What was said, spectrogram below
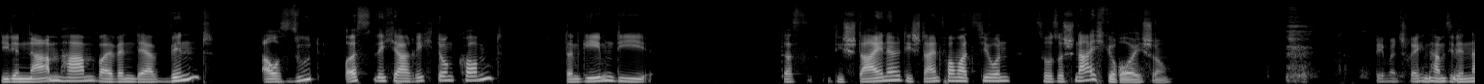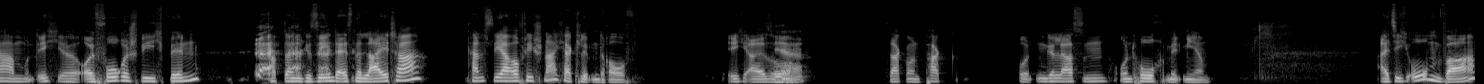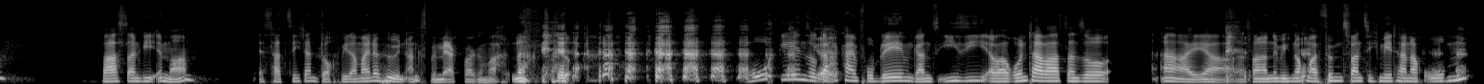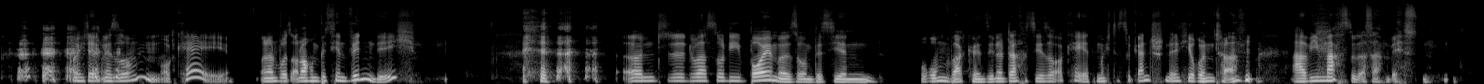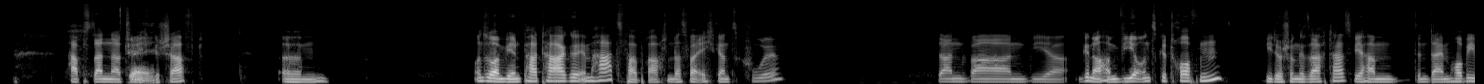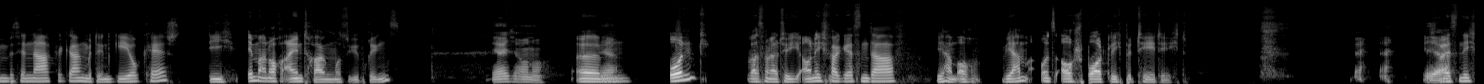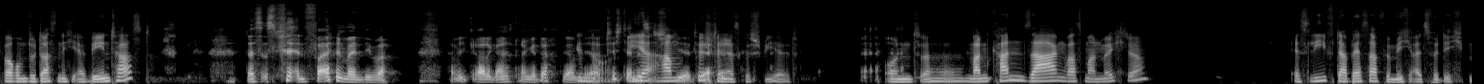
die den Namen haben, weil wenn der Wind aus südöstlicher Richtung kommt, dann geben die, das, die Steine, die Steinformation, so, so Schnarchgeräusche. Dementsprechend haben sie den Namen. Und ich, äh, euphorisch wie ich bin, habe dann gesehen, da ist eine Leiter, kannst du ja auf die Schnarcherklippen drauf. Ich also ja. Sack und Pack unten gelassen und hoch mit mir. Als ich oben war, war es dann wie immer. Es hat sich dann doch wieder meine Höhenangst bemerkbar gemacht. Ne? Also, hochgehen, so gar Geil. kein Problem, ganz easy, aber runter war es dann so, ah ja, das waren dann nämlich nochmal 25 Meter nach oben. Und ich denke mir so, hm, okay. Und dann wurde es auch noch ein bisschen windig. Und äh, du hast so die Bäume so ein bisschen rumwackeln sehen und dachtest dir so, okay, jetzt möchtest du ganz schnell hier runter. Aber wie machst du das am besten? Hab's dann natürlich Geil. geschafft. Ähm, und so haben wir ein paar Tage im Harz verbracht und das war echt ganz cool. Dann waren wir, genau, haben wir uns getroffen, wie du schon gesagt hast. Wir haben sind deinem Hobby ein bisschen nachgegangen mit den Geocaches, die ich immer noch eintragen muss übrigens. ja, ich auch noch. Ähm, Ja. Und was man natürlich auch nicht vergessen darf, wir haben auch, wir haben uns auch sportlich betätigt. Ich Ja. weiß nicht, warum du das nicht erwähnt hast. Das ist mir entfallen, mein Lieber. Habe ich gerade gar nicht dran gedacht. Wir haben ja Genau. Tischtennis wir gespielt. haben ja. Tischtennis gespielt. Und äh, man kann sagen, was man möchte. Es lief da besser für mich als für dich.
